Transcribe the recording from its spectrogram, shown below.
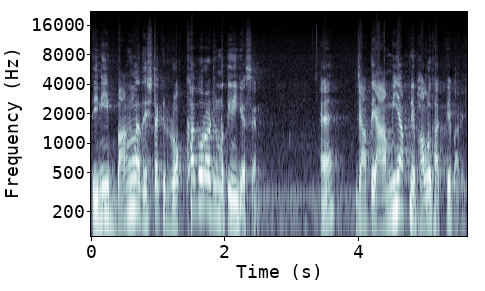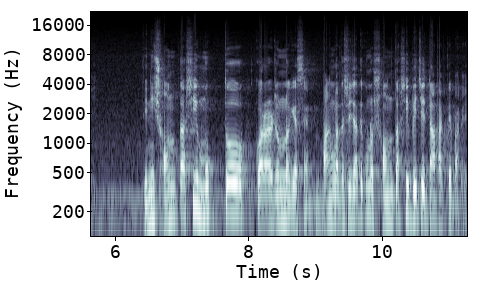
তিনি বাংলাদেশটাকে রক্ষা করার জন্য তিনি গেছেন। হ্যাঁ? যাতে আমি, আপনি ভালো থাকতে পারি। তিনি সন্ত্রাসী মুক্ত করার জন্য গেছেন। বাংলাদেশে যাতে কোনো সন্ত্রাসী বেঁচে না থাকতে পারে।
